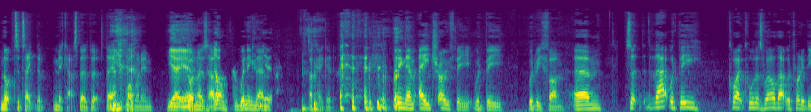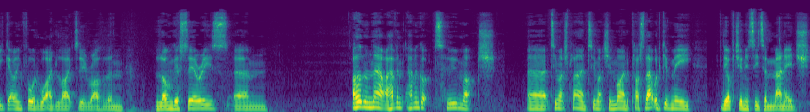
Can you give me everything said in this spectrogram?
not to take the mick out of Spurs, but they haven't won one in yeah, yeah. God knows how long. So winning them, okay, good. winning them a trophy would be would be fun. Um, so that would be quite cool as well. That would probably be going forward what I'd like to do rather than longer series. Um, other than that, I haven't haven't got too much uh, too much planned, too much in mind. Plus, that would give me the opportunity to manage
